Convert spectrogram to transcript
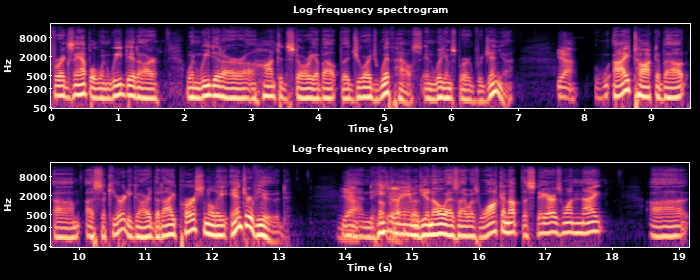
For example, when we did our when we did our uh, haunted story about the George Wythe House in Williamsburg, Virginia. Yeah. I talked about um, a security guard that I personally interviewed. Yeah. And he was a good claimed, you know, as I was walking up the stairs one night, uh,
